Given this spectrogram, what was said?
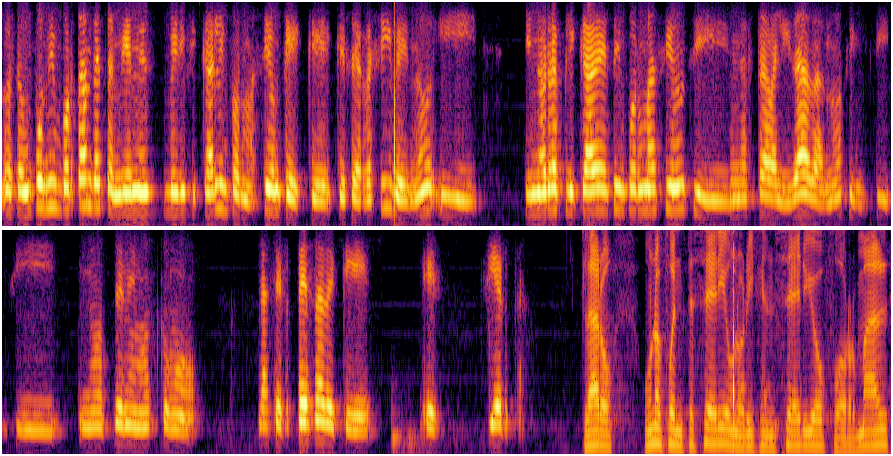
o sea, un punto importante también es verificar la información que, que, que se recibe, ¿no? Y y no replicar esa información si no está validada, ¿no? Si, si, si no tenemos como la certeza de que es cierta. Claro, una fuente seria, un origen serio, formal,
